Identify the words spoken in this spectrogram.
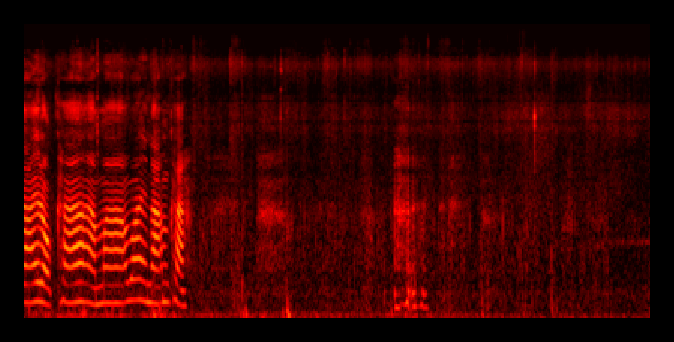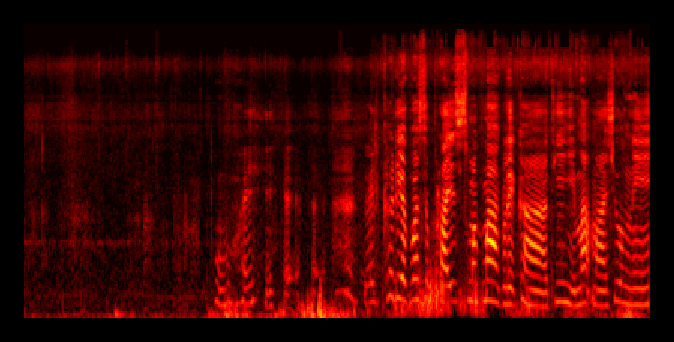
กายหรอกค่ะ มาว่ายน้ำค่ะ โอ้ย เขาเรียกว่าเซอร์ไพรส์มาก ๆ เลยค่ะ ที่หิมะมาช่วงนี้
